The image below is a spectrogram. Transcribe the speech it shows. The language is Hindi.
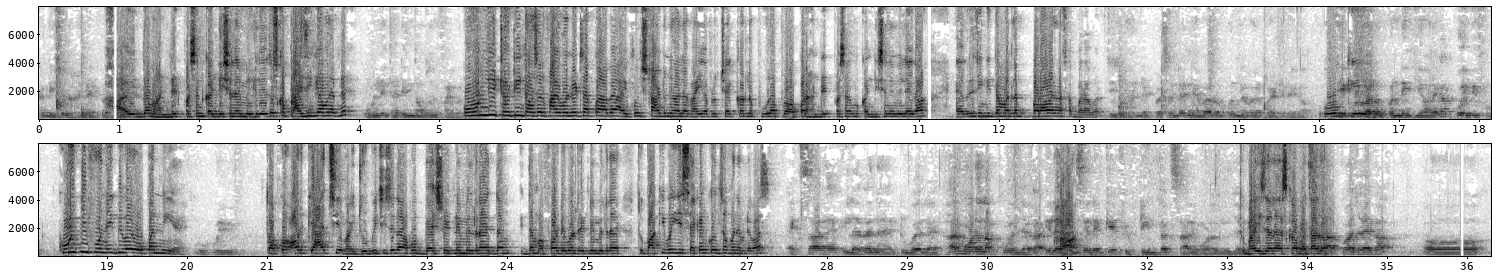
कंडीशन हंड्रेड भाई एकदम हंड्रेड परसेंट कंडीशन में मिल रही है। तो उसका प्राइसिंग क्या बोले अपने? Only thirteen thousand five hundred only thirteen thousand five hundred से आपको आईफोन स्टार्ट होने वाला है भाई। आप लोग चेक कर लो पूरा प्रॉपर हंड्रेड परसेंट आपको कंडीशन में मिलेगा। एवरीथिंग एकदम मतलब बराबर है ना सब बराबर? जी जी हंड्रेड परसेंट है। नेवर ओपन नेवर बार ओपन नहीं किया कोई भी फ़ोन कोई भी फ़ोन एक भी बार ओपन नहीं है। कोई भी फ़ोन तो आपको और क्या चाहिए भाई? जो भी चीज़ें ना आपको बेस्ट रेट में मिल रहा है एकदम एकदम अफोर्डेबल रेट में मिल रहा है। तो बाकी भाई ये सेकंड कौन सा फ़ोन है अपने पास? एक्स आर है इलेवन है ट्वेल्व है हर मॉडल आपको मिल जाएगा। इलेवन हाँ। से लेके फिफ्टीन तक सारे मॉडल मिल जाएँगे तो भाई जरा इसका बता दो। आपको आ जाएगा।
